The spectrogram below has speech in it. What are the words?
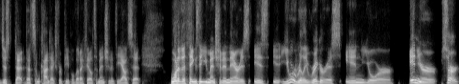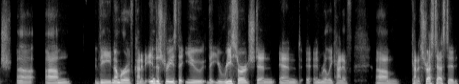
just that that's some context for people that I failed to mention at the outset. One of the things that you mentioned in there is is you were really rigorous in your in your search. Uh, um, the number of kind of industries that you that you researched and and and really kind of um, kind of stress tested,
